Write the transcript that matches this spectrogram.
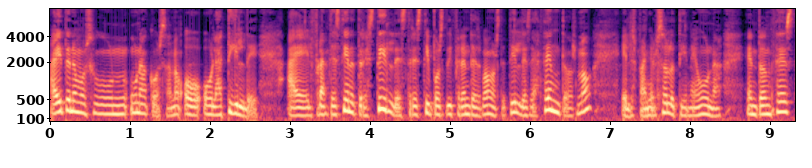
ahí tenemos un, una cosa, ¿no? O, o, la tilde. El francés tiene tres tildes, tres tipos diferentes, vamos, de tildes, de acentos, ¿no? El español solo tiene una. Entonces,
